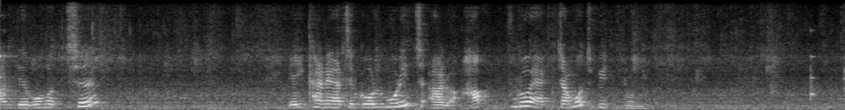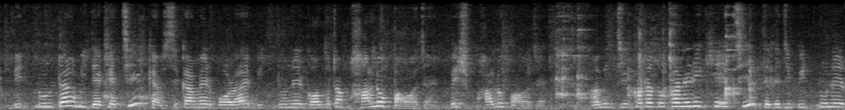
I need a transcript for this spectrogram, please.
আর দেব হচ্ছে এইখানে আছে গোলমরিচ আর হাফ পুরো এক চামচ বিট নুন বিট নুনটা আমি দেখেছি, ক্যাপসিকামের বড়ায় বিট নুনের গন্ধটা ভালো পাওয়া যায়, বেশ ভালো পাওয়া যায়। আমি যে কটা দোকানেরই খেয়েছি, দেখেছি বিট নুনের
